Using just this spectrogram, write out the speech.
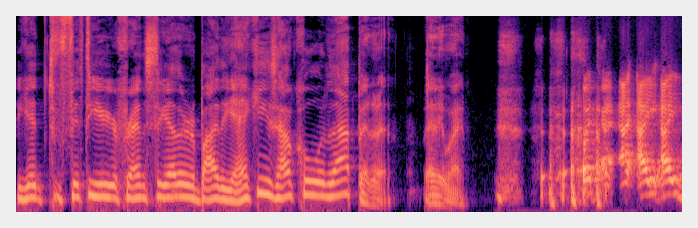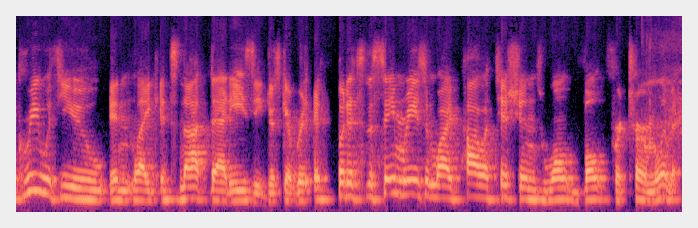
you get 50 of your friends together to buy the Yankees. How cool would that been? Anyway. but I, I, I, agree with you in like it's not that easy just get rid of it but it's the same reason why politicians won't vote for term limits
